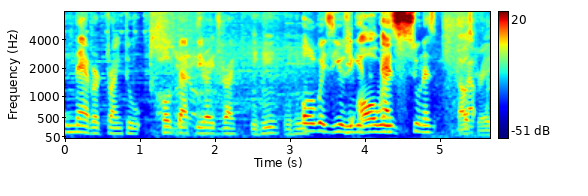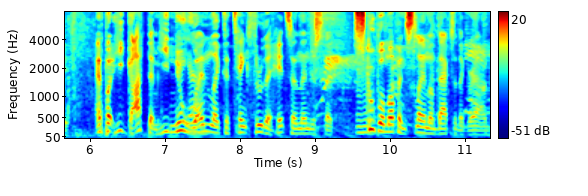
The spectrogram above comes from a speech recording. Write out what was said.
never trying to hold back the rage drive. mm-hmm, mm-hmm. Always using it always- as soon as That was great. And but he got them. He knew Yeah, Mm-hmm. yeah. when like to tank through the hits and then just like scoop them up and slam them back to the ground.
